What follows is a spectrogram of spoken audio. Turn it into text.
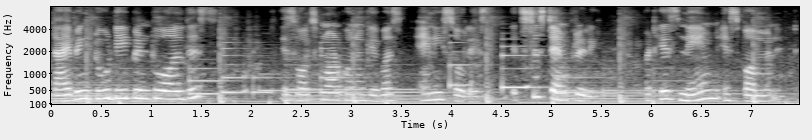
diving too deep into all this is also not going to give us any solace. It's just temporary but his name is permanent.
